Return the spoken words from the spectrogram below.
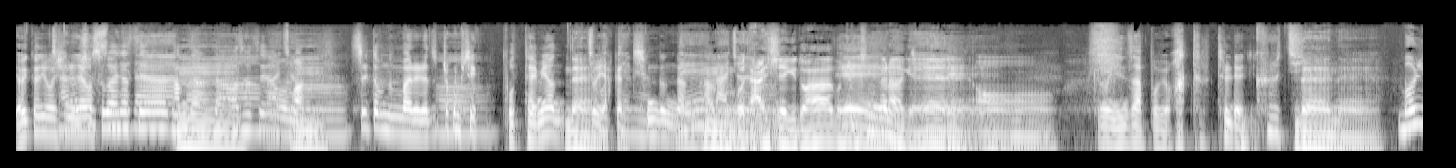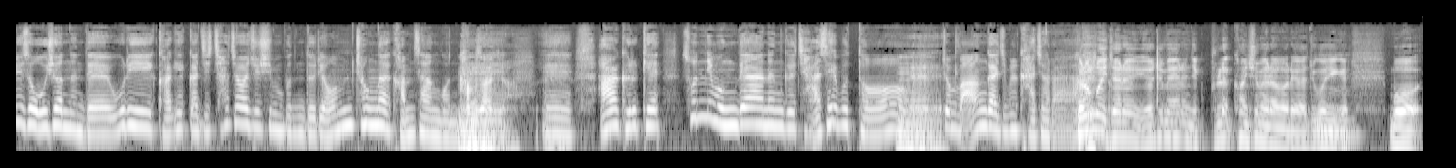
여기까지 오시느냐고. 수고하셨어요. 감사합니다. 음. 어서 오세요. 아, 맞아. 막 쓸데없는 말이라도 조금씩 보태면 네. 또 약간 보태면. 친근감 네, 감. 음. 뭐 날씨 얘기도 하고 예. 좀 친근하게. 예. 어. 그럼 인사법이 확 틀- 틀려지. 그렇지. 네네. 멀리서 오셨는데 우리 가게까지 찾아와 주신 분들이 엄청나게 감사한 건데. 감사하죠. 예. 아 그렇게 손님 응대하는 그 자세부터 네. 좀 마음가짐을 가져라. 그런 거 있잖아요. 요즘에는 이제 블랙 컨슈머라고 그래가지고 이게 뭐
